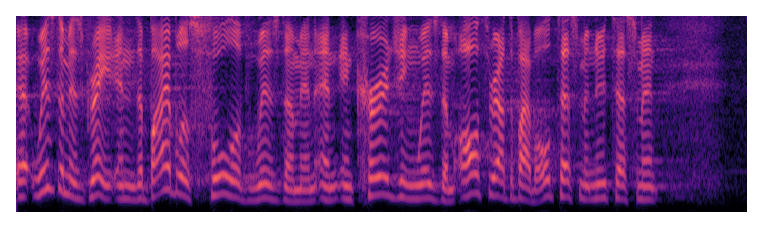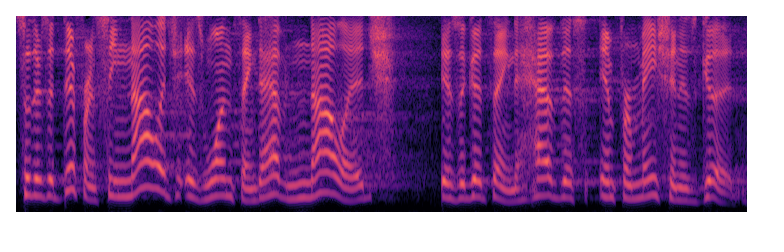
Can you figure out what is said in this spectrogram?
uh, wisdom is great, and the Bible is full of wisdom and, and encouraging wisdom all throughout the Bible, Old Testament, New Testament. So there's a difference. See, knowledge is one thing. To have knowledge is a good thing, to have this information is good.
